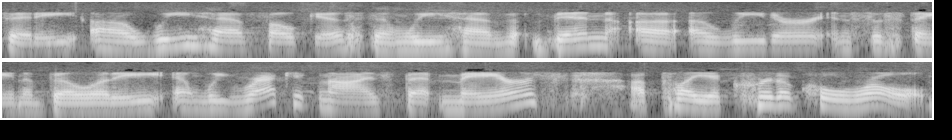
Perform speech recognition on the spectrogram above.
city, uh, we have focused and we have been a, a, leader in sustainability, and we recognize that mayors play a critical role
